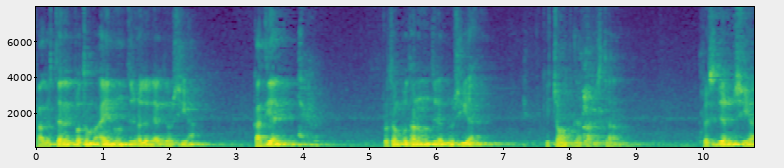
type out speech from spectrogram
পাকিস্তানের প্রথম আইনমন্ত্রী হলেন একজন শিয়া, কাদিয়ানি। প্রথম প্রধানমন্ত্রী একজন শিয়া। কি চমৎকার পাকিস্তান। প্রেসিডেন্ট শিয়া,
